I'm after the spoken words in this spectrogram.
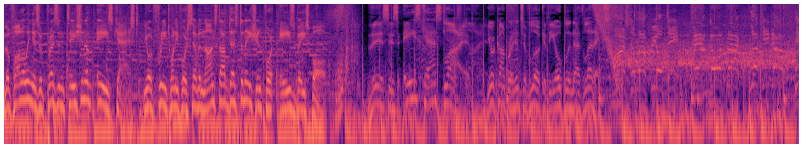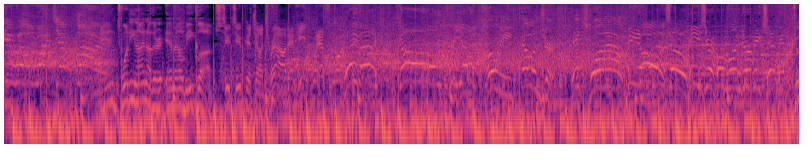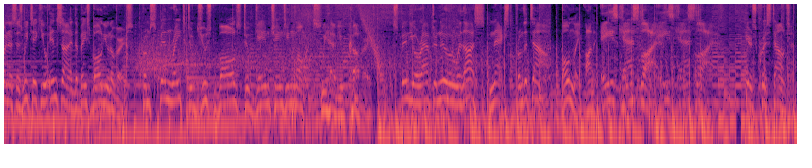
The following is a presentation of A's Cast, your free 24 7 nonstop destination for A's baseball. This is A's Cast Live, your comprehensive look at the Oakland Athletics. Watch the left field deep. Bam going back, looking up. He will watch it fly. And 29 other MLB clubs. 2 2 pitch on Trout, and he blasts one. Way back! Goal for Yelich! Cody Bellinger hits one out. Pete he's your home run derby champion. Join us as we take you inside the baseball universe. From spin rate to juiced balls to game changing moments, we have you covered. Spend your afternoon with us next from the town, only on A's Cast Live. A's Cast Live. Here's Chris Townsend.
